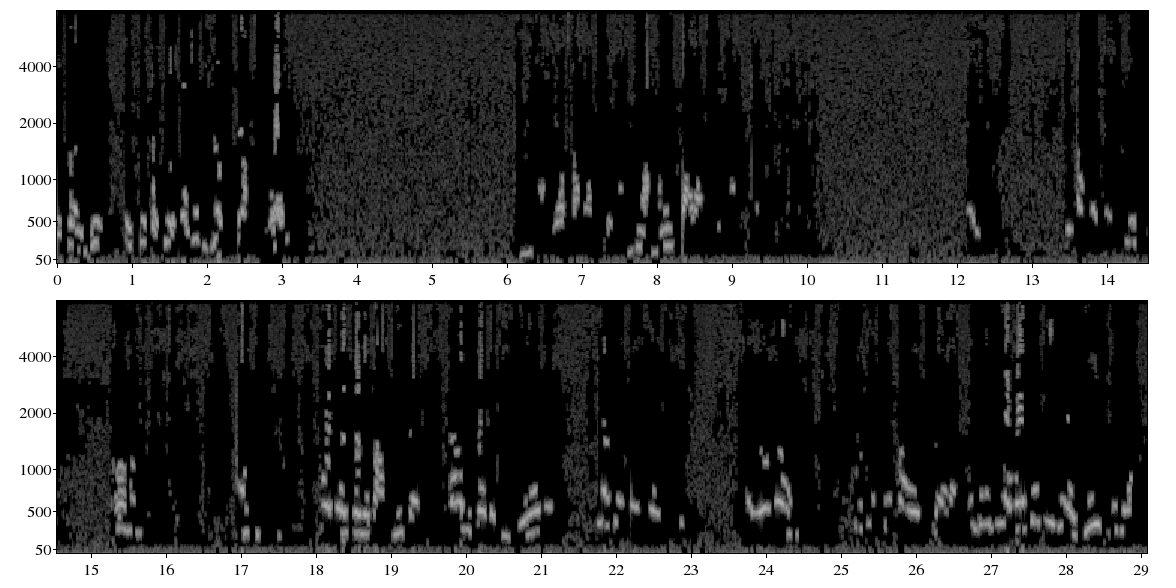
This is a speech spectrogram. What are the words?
and try to do is just like this. Oh, this is no step. You are moved by that. Oh, my God. What does it about you? How does it make you feel? You have to say, I don't know. I'm going to be a man. I'm going to be a man.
